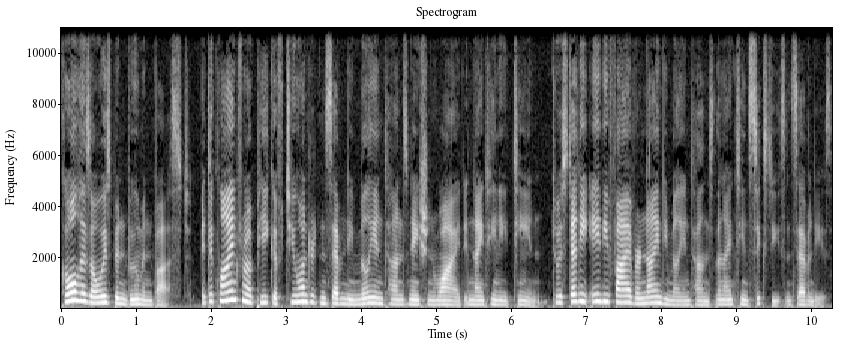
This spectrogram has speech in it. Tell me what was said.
Coal has always been boom and bust. It declined from a peak of 270 million tons nationwide in 1918 to a steady 85 or 90 million tons in the 1960s and 70s.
